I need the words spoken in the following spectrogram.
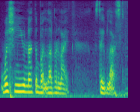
wishing you nothing but love and light. Stay blessed.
